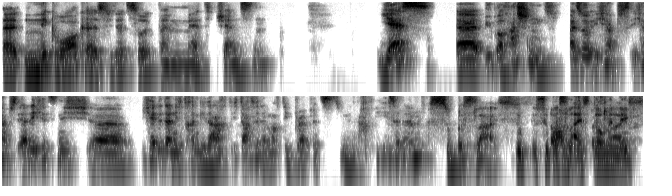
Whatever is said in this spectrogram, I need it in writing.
Äh, Nick Walker ist wieder zurück bei Matt Jensen. Yes, äh, überraschend. Also ich habe es ich hab's ehrlich jetzt nicht, äh, ich hätte da nicht dran gedacht. Ich dachte, der macht die Prep jetzt mit, ach, wie hieß er denn? Super Slice. Super, Super Slice. Slice.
